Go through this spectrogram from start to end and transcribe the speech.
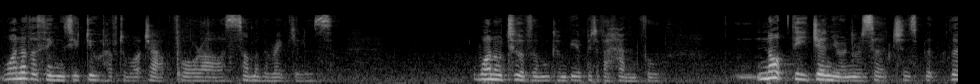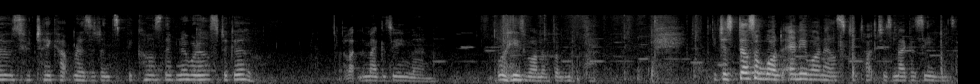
One of the things you do have to watch out for are some of the regulars. One or two of them can be a bit of a handful. Not the genuine researchers, but those who take up residence because they've nowhere else to go. Like the magazine man. Well, he's one of them. He just doesn't want anyone else to touch his magazines.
